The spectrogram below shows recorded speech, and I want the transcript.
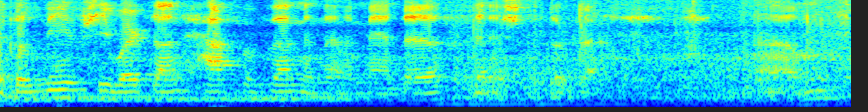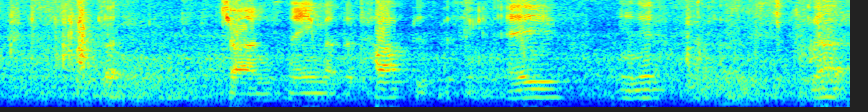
I believe she worked on half of them and then Amanda finished the rest. Um, but John's name at the top is missing an A in it, so it's that.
